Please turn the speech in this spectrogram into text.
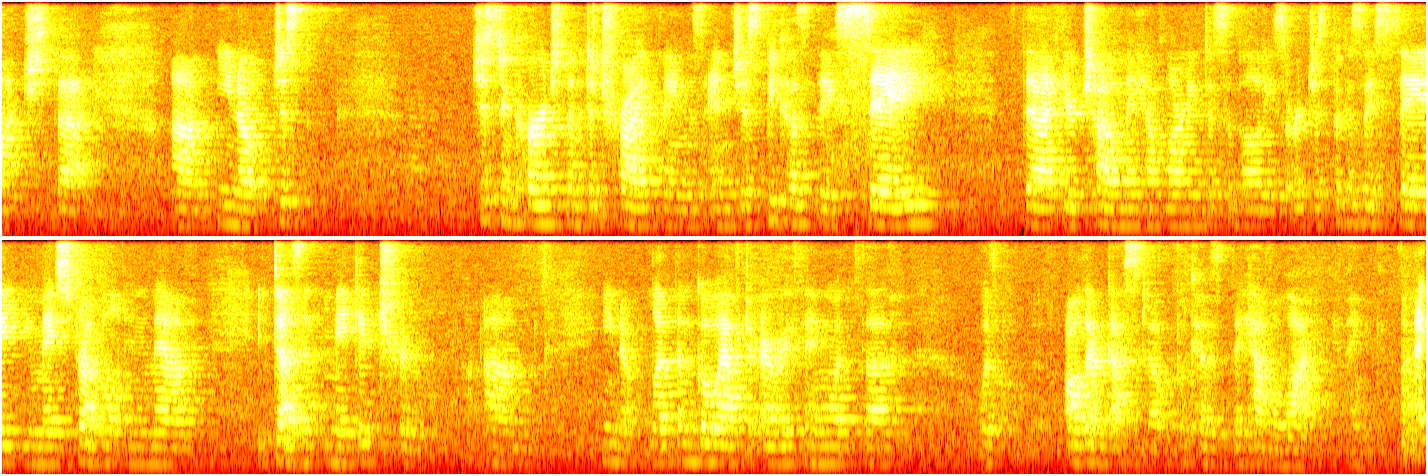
much that, um, you know, just just encourage them to try things. And just because they say that your child may have learning disabilities, or just because they say you may struggle in math, it doesn't make it true. Um, you know, let them go after everything with the with all their gusto because they have a lot. I think. I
